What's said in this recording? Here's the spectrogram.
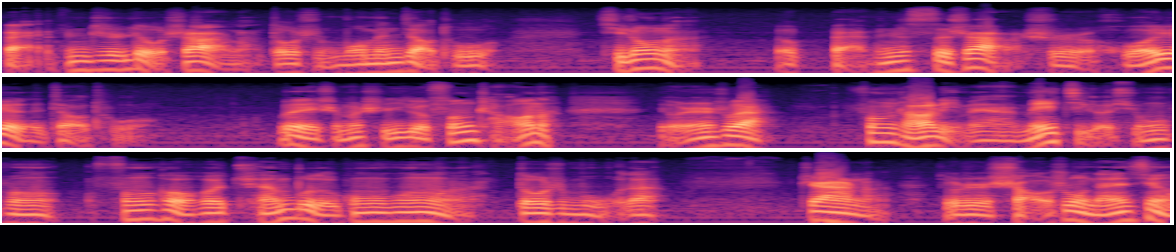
百分之六十二呢都是摩门教徒，其中呢有百分之四十二是活跃的教徒。为什么是一个蜂巢呢？有人说呀，蜂巢里面啊没几个雄蜂，蜂后和全部的工蜂呢都是母的，这样呢就是少数男性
